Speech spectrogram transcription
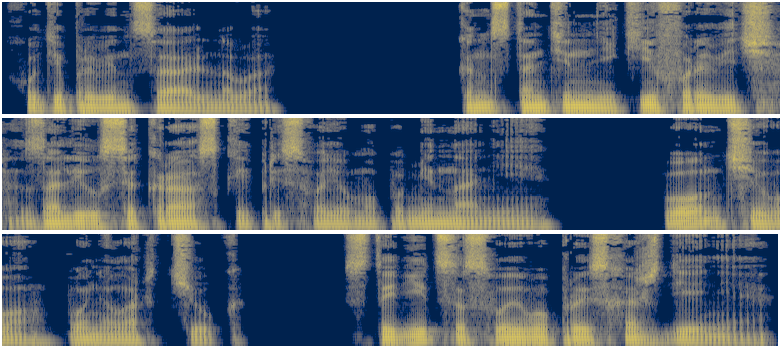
хоть и провинциального. Константин Никифорович залился краской при своем упоминании. «Вон чего», — понял Арчук, — «стыдиться своего происхождения».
